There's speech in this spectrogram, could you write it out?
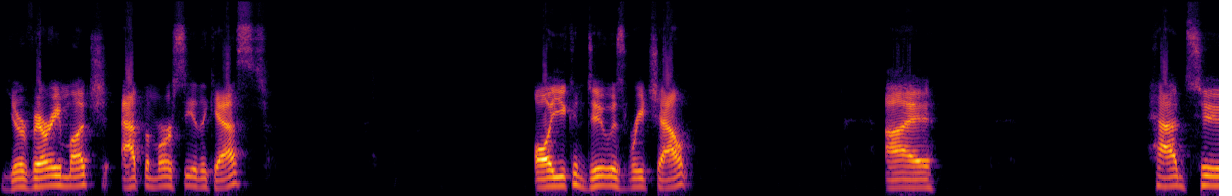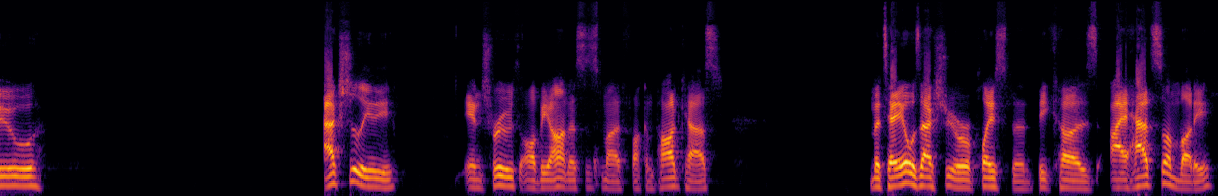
you're very much at the mercy of the guest. All you can do is reach out. I had to actually, in truth, I'll be honest, it's my fucking podcast. Mateo was actually a replacement because I had somebody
